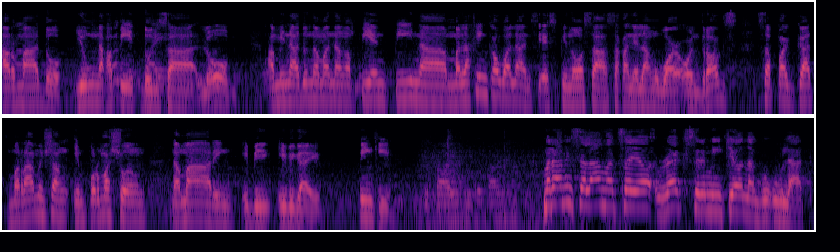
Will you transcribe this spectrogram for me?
armado yung nakapit dun sa loob. Aminado naman ng PNP na malaking kawalan si Espinosa sa kanilang war on drugs sapagkat marami siyang impormasyon na maaaring ibi- ibigay. Pinky. Maraming salamat sa iyo, Rex Remitio, nag-uulat.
